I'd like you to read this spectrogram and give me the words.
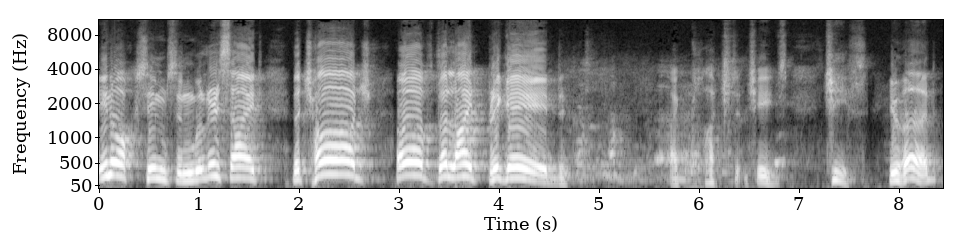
Enoch Simpson will recite the charge of the Light Brigade. I clutched at Jeeves. Jeeves, you heard?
